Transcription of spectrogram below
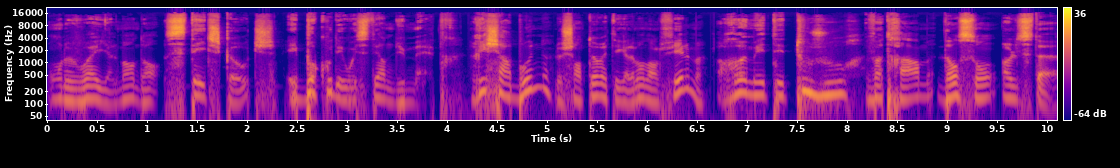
On le voit également dans Stagecoach et beaucoup des westerns du maître. Richard Boone, le chanteur, est également dans le film. Remettez toujours votre arme dans son holster.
